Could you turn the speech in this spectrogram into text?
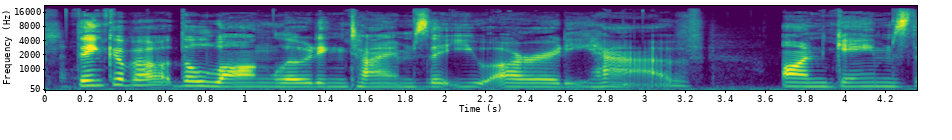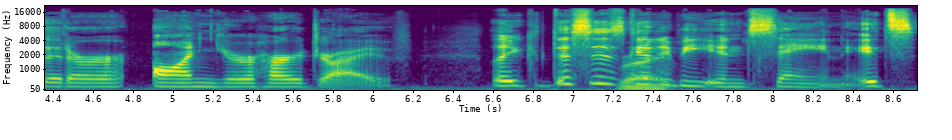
think about the long loading times that you already have on games that are on your hard drive. Like, this is going to be insane. It's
